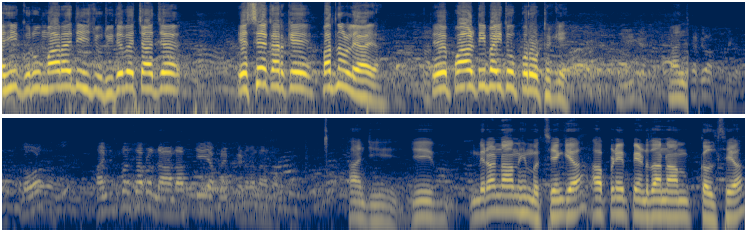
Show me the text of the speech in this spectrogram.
ਅਸੀਂ ਗੁਰੂ ਮਹਾਰਾਜ ਦੀ ਹਜ਼ੂਰੀ ਦੇ ਵਿੱਚ ਅੱਜ ਇਸੇ ਕਰਕੇ ਪੜਨ ਲਿਆ ਆ। ਤੇ ਪਾਰਟੀ ਬਾਈ ਤੋਂ ਉੱਪਰ ਉੱਠ ਕੇ। ਹਾਂਜੀ। ਛੱਡੋ ਹੱਥ ਦੇ ਰੋਲ ਹਾਂਜੀ ਸਰਪੰਚ ਸਾਹਿਬ ਦਾ ਨਾਮ ਦੱਸ ਕੇ ਆਪਣੇ ਪਿੰਡ ਦਾ ਨਾਮ ਦੱਸ ਹਾਂਜੀ ਜੀ ਮੇਰਾ ਨਾਮ ਹਿੰਮਤ ਸਿੰਘ ਆ। ਆਪਣੇ ਪਿੰਡ ਦਾ ਨਾਮ ਕਲਸਿਆ।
